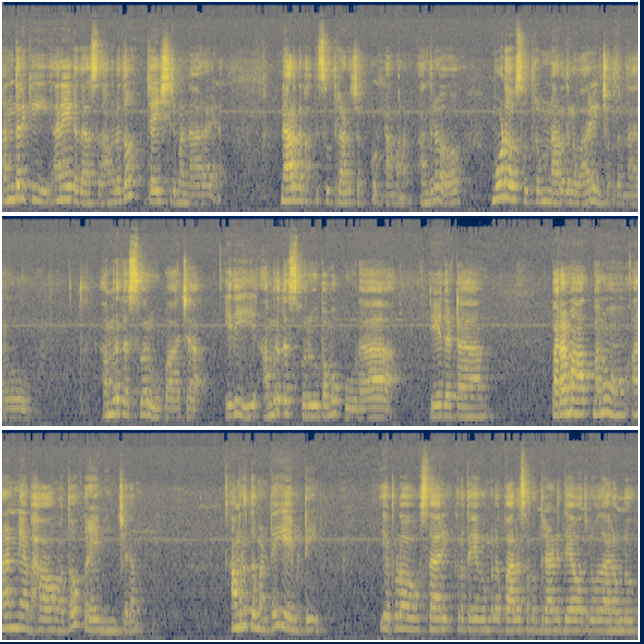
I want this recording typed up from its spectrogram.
అందరికీ అనేక దాసోహములతో జై శ్రీమన్నారాయణ. నారద భక్తి సూత్రాలు చెప్పుకుంటున్నాం మనం. అందులో మూడవ సూత్రం నారదుల వారు ఏం చెబుతున్నారు? అమృత స్వరూపాచ. ఇది అమృత స్వరూపము కూడా. ఏదట? పరమాత్మను అనన్యభావముతో ప్రేమించడం. అమృతం అంటే ఏమిటి? ఎప్పుడో ఒకసారి కృతయుగంలో పాల సముద్రాన్ని దేవతలు దానవులు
